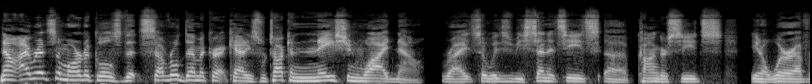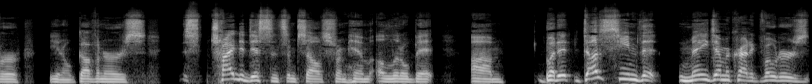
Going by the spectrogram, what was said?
Now, I read some articles that several Democrat caddies, we're talking nationwide now, right? So it would be Senate seats, uh, Congress seats, you know, wherever, you know, governors tried to distance themselves from him a little bit. Um, but it does seem that many Democratic voters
